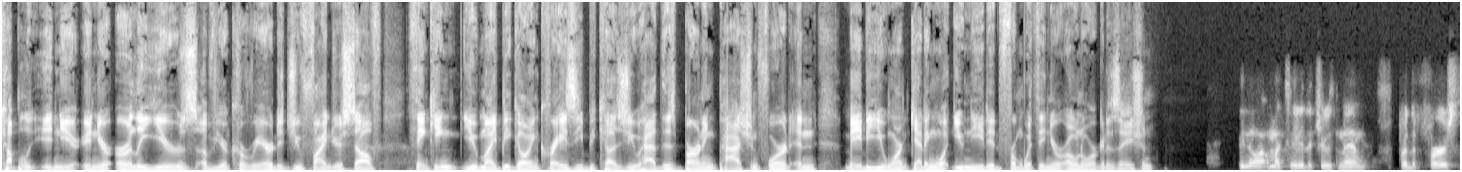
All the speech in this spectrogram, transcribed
couple in your in your early years of your career? Did you find yourself thinking you might be going crazy because you had this burning passion for it, and maybe you weren't getting what you needed from within your own organization? You know, I'm gonna tell you the truth, man for the first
